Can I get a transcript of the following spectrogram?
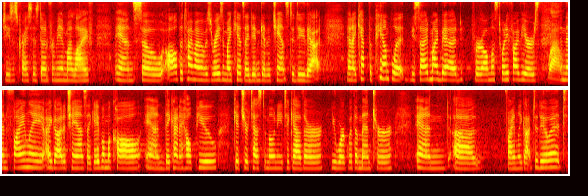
Jesus Christ has done for me in my life. And so all the time I was raising my kids, I didn't get a chance to do that. And I kept the pamphlet beside my bed for almost 25 years. Wow. And then finally I got a chance. I gave them a call and they kind of help you get your testimony together. You work with a mentor and uh, finally got to do it.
